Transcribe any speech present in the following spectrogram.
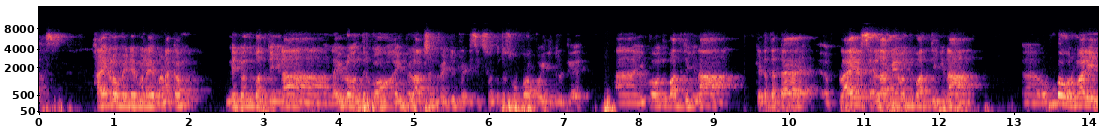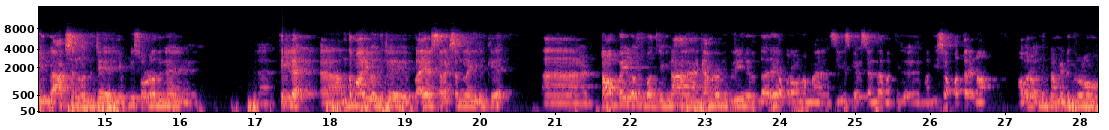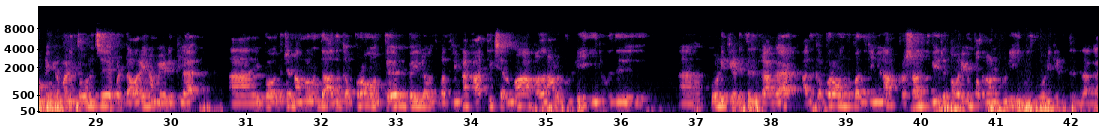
Das hi hello மைடியர்களே வணக்கம். இன்னைக்கு வந்து பாத்துட்டீங்கன்னா லைவ்ல வந்திருக்கோம். IPL auction twenty twenty six வந்துட்டு சூப்பரா போய்கிட்டு இருக்கு. இப்போ வந்து பாத்துட்டீங்கன்னா கிட்டத்தட்ட பிளேயர்ஸ் எல்லாமே வந்து பாத்துட்டீங்கன்னா ரொம்ப ஒரு மாதிரி இந்த ஆக்ஷன் வந்துட்டு எப்படி சொல்றதுன்னு தெரியல. அந்த மாதிரி வந்துட்டு பிளேயர் செலெக்ஷன்ல இருக்கு. டாப் பைல வந்து பாத்துட்டீங்கன்னா கேமரன் கிரீன் இருந்தாரு. அப்புறம் நம்ம சிஎஸ்கே சேர்ந்த மதி மதிஷா பத்தரனா அவரை வந்துட்டு நம்ம எடுக்கிறோம் அப்படிங்கிற மாதிரி தோணுச்சு பட் அவரையும் நம்ம எடுக்கல. ஆஹ் இப்போ வந்துட்டு நம்ம வந்து அதுக்கப்புறம் தேர்ட் பைல வந்து பாத்தீங்கன்னா கார்த்திக் சர்மா பதினாலு புள்ளி இருபது கோடிக்கு எடுத்திருக்கிறாங்க. அதுக்கப்புறம் வந்து பாத்துட்டீங்கன்னா பிரசாந்த் வீர் அவரையும் பதினாலு புள்ளி இருபது கோடிக்கு எடுத்திருக்கிறாங்க.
